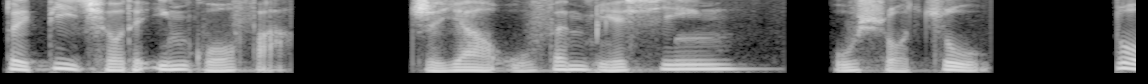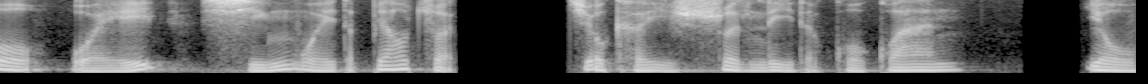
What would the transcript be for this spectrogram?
对地球的因果法。只要无分别心、无所住，作为行为的标准，就可以顺利的过关。有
